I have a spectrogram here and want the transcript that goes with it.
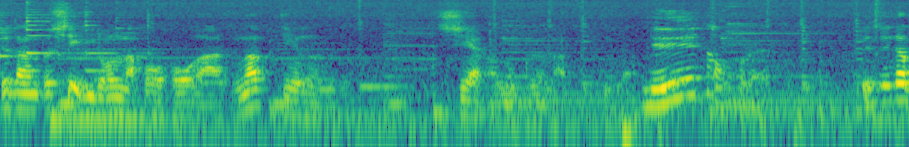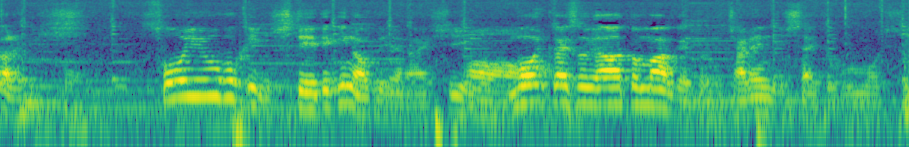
手段としていろんな方法があるなっていうのに視野が向くようになってきた。でええなこれ。別にだからそういう動きに否定的なわけじゃないしもう一回そういうアートマーケットにチャレンジしたいとも思うし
